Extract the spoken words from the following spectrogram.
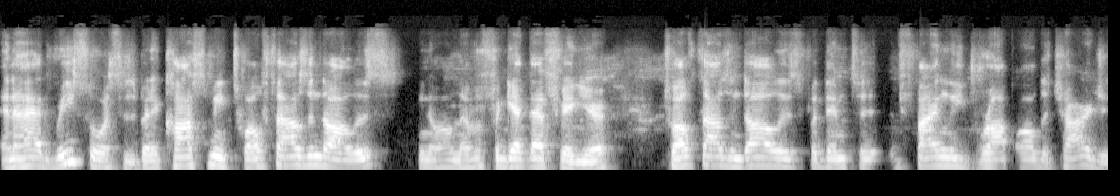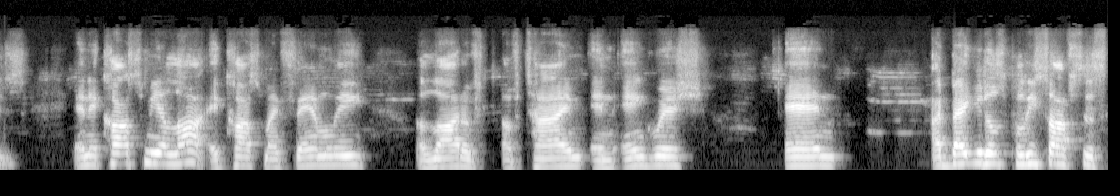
and I had resources. But it cost me twelve thousand dollars. You know, I'll never forget that figure. Twelve thousand dollars for them to finally drop all the charges, and it cost me a lot. It cost my family a lot of, of time and anguish. And I bet you those police officers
